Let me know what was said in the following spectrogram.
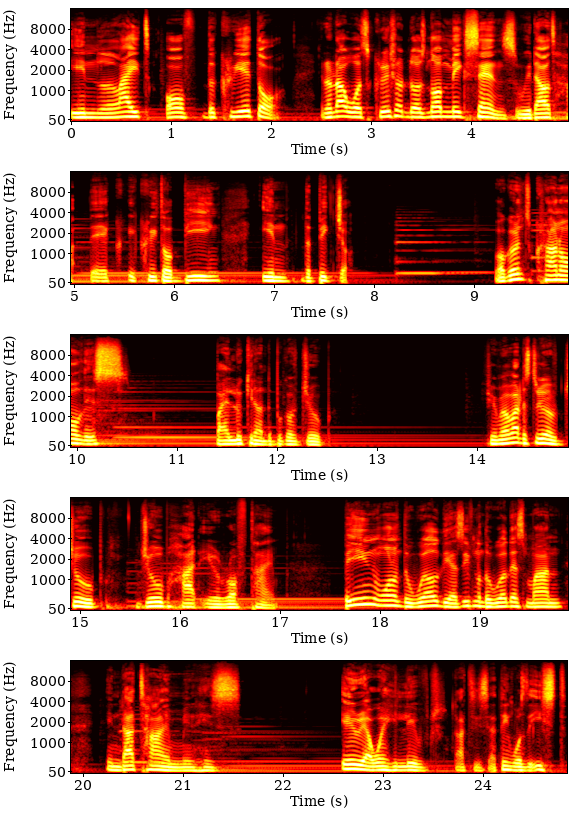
in light of the Creator. In other words, creation does not make sense without the Creator being in the picture. We're going to crown all this by looking at the book of Job. If you remember the story of Job, Job had a rough time. Being one of the wealthiest, if not the wealthiest man in that time in his area where he lived, that is, I think was the East.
